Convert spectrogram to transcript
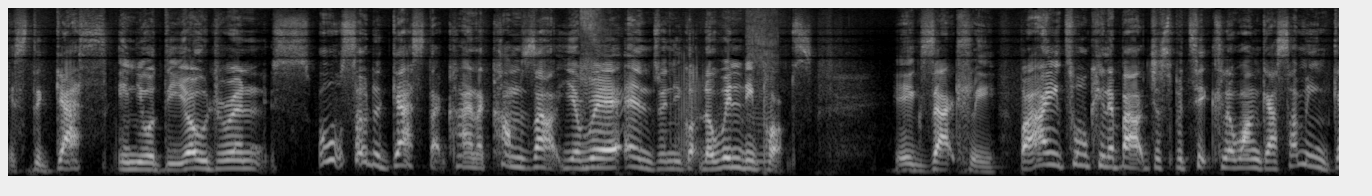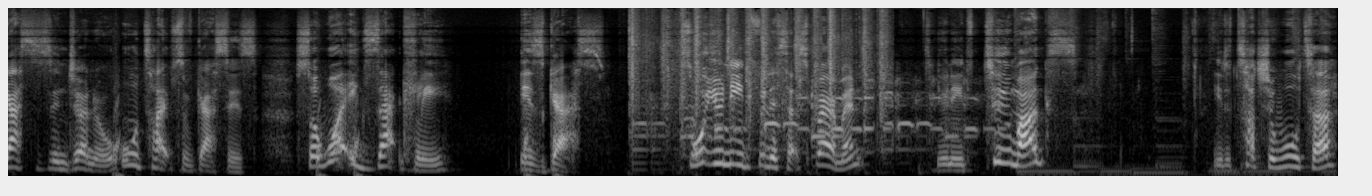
It's the gas in your deodorant. It's also the gas that kind of comes out your rear ends when you've got the windy pops. Exactly. But I ain't talking about just particular one gas. I mean gases in general, all types of gases. So what exactly is gas? So what you need for this experiment, you need two mugs, you need a touch of water,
